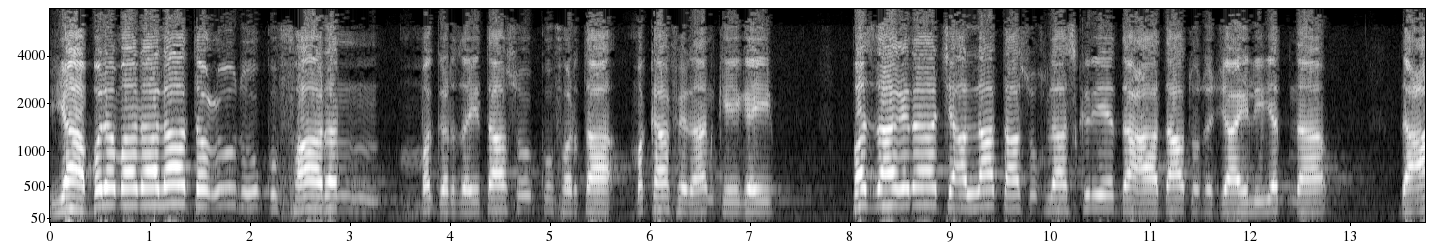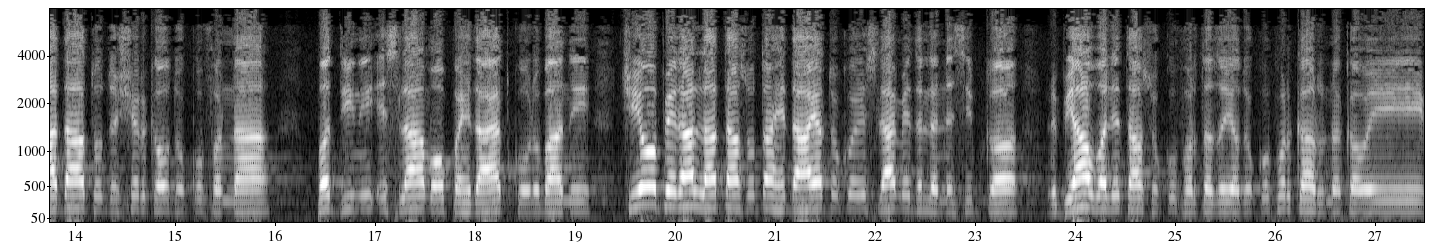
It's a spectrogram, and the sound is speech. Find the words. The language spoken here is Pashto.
یا بل معنا لا تعودو کفارا مگر زئی تاسو کفر تا مکافران کیږي پس داغنا چې الله تاسو خلاص کړی د عادت او د جاهلیت نه د عادت او د شرک او د کفر نه په دین اسلام او په هدایت کول باندې چې یو پیدا الله تاسو ته هدایت کو اسلام د نصیب کو بیا ول تاسو کفر ته زیادو کفر کارونه کوي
